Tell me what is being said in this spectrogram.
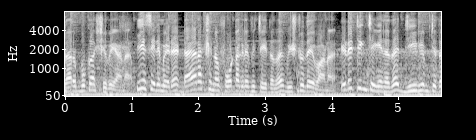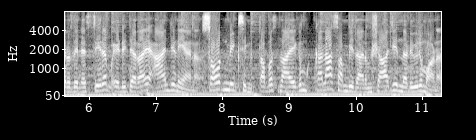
ദർബുക ശിവയാണ്. ഈ സിനിമയുടെ ഡയറക്ഷൻ ഓഫ് ഫോട്ടോഗ്രാഫി ചെയ്യുന്നത് വിഷ്ണുദേവാണ്. എഡിറ്റിംഗ് ചെയ്യുന്നത് ജീവിയം ചിത്രത്തിന്റെ സ്ഥിരം എഡിറ്ററായ ആന്റണിയാണ്. സൗണ്ട് മിക്സിംഗ് തപസ് നായകും കലാ സംവിധാനം ഷാജി നടുവിലുമാണ്.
